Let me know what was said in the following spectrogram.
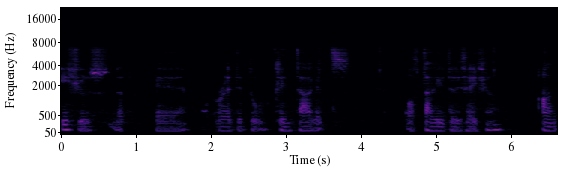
issues that uh, related to clean targets, of target utilization, and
